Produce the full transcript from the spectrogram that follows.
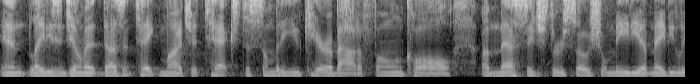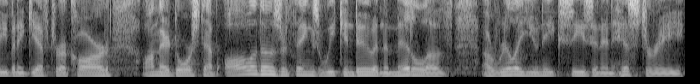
And, ladies and gentlemen, it doesn't take much a text to somebody you care about, a phone call, a message through social media, maybe leaving a gift or a card on their doorstep. All of those are things we can do in the middle of a really unique season in history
